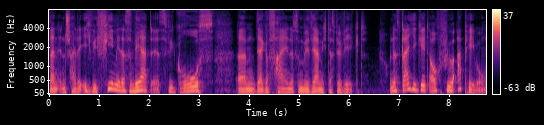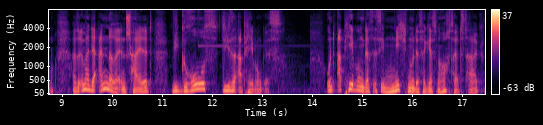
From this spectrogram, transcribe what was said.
dann entscheide ich, wie viel mir das wert ist, wie groß ähm, der Gefallen ist und wie sehr mich das bewegt. Und das gleiche gilt auch für Abhebungen. Also immer der andere entscheidet, wie groß diese Abhebung ist. Und Abhebung, das ist eben nicht nur der vergessene Hochzeitstag,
